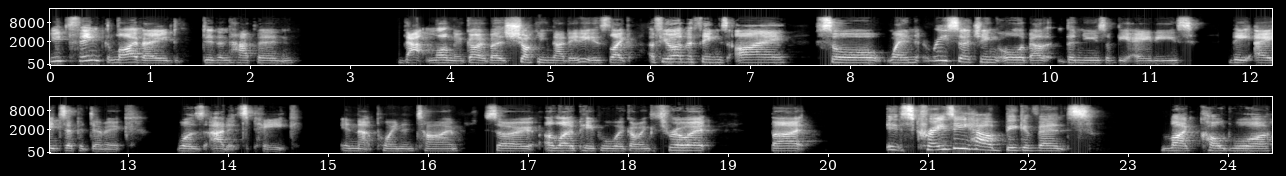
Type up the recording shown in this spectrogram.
you'd think Live Aid didn't happen that long ago, but it's shocking that it is. Like a few other things I saw when researching all about the news of the 80s, the AIDS epidemic was at its peak in that point in time. So a lot of people were going through it, but it's crazy how big events like Cold War,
